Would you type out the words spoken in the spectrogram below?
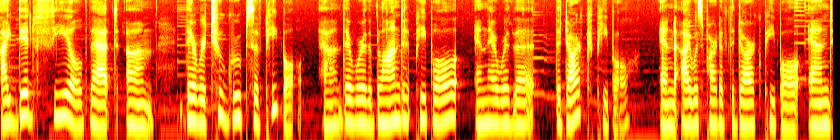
I did feel that um, there were two groups of people. Uh, there were the blonde people, and there were the the dark people and I was part of the dark people. And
